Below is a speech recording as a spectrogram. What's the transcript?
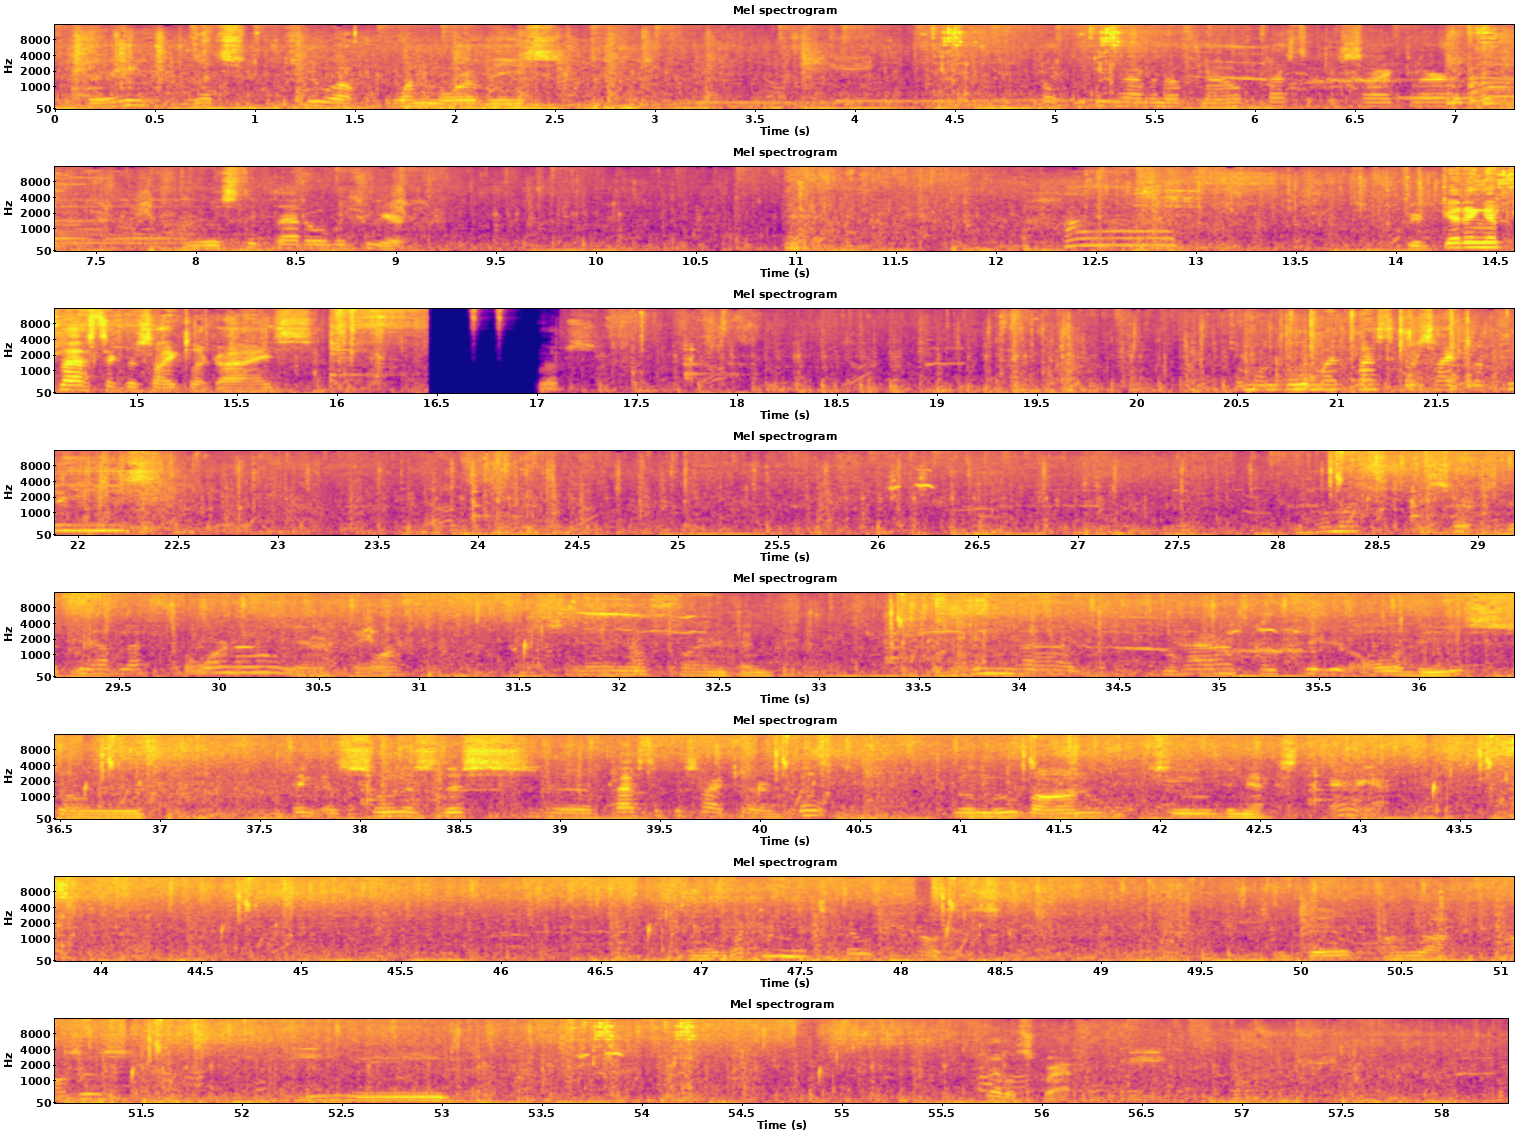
Okay, let's queue up one more of these. Oh, we do have enough now. Plastic recycler. And we'll stick that over here. Aha! You're getting a plastic recycler, guys. Whoops. Someone build my plastic recycler, please. How much research did we have left? Four now? Yeah, four. That's not enough for anything. We have, we have completed all of these, so I think as soon as this uh, plastic recycler is built, we'll move on to the next area. Need to build houses? To build unlocked houses, we need metal scrap.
